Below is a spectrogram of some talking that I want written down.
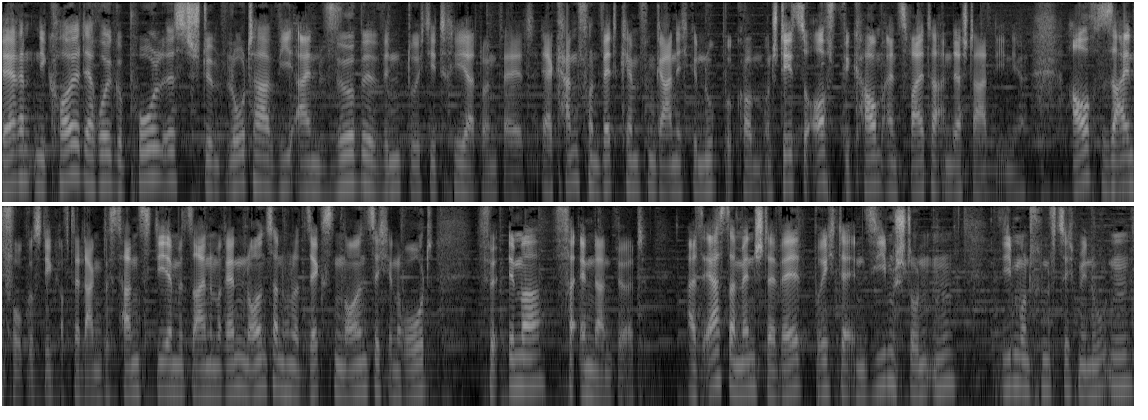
Während Nicole der ruhige Pol ist, stürmt Lothar wie ein Wirbelwind durch die Triathlon-Welt. Er kann von Wettkämpfen gar nicht genug bekommen und steht so oft wie kaum ein Zweiter an der Startlinie. Auch sein Fokus liegt auf der Langdistanz, die er mit seinem Rennen 1996 in Rot für immer verändern wird. Als erster Mensch der Welt bricht er in sieben Stunden, 57 Minuten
